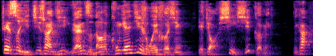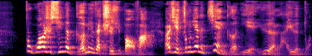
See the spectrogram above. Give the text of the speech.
这次以计算机、原子能和空间技术为核心，也叫信息革命。你看，不光是新的革命在持续爆发，而且中间的间隔也越来越短。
